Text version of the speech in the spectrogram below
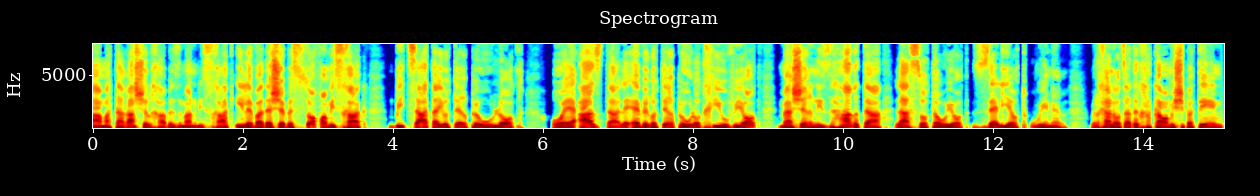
המטרה שלך בזמן משחק היא לוודא שבסוף המשחק ביצעת יותר פעולות, או העזת לעבר יותר פעולות חיוביות, מאשר נזהרת לעשות טעויות. זה להיות ווינר. ולכן אני רוצה לתת לך כמה משפטים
